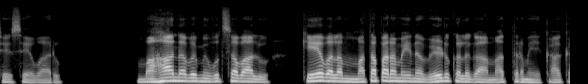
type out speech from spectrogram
చేసేవారు. మహానవమి ఉత్సవాలు కేవలం మతపరమైన వేడుకలుగా మాత్రమే కాక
